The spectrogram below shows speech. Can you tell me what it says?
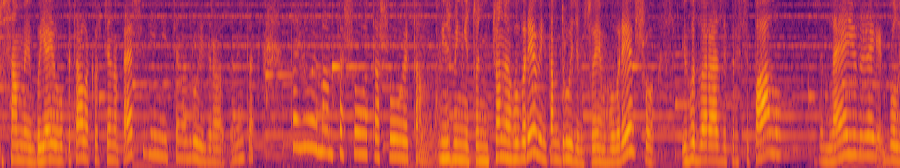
То саме, бо я його питала, кажу, ти на першій лінії чи на другій зразу. Він так, та йой, мам, та що, та що ви там. Він ж мені то нічого не говорив, він там друзям своїм говорив, що його два рази присипало землею вже, як був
